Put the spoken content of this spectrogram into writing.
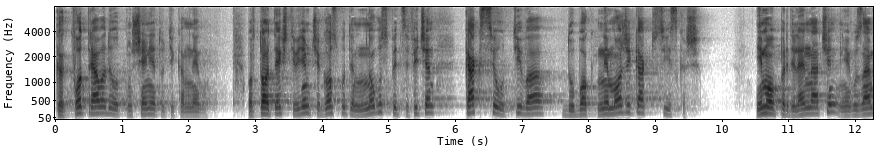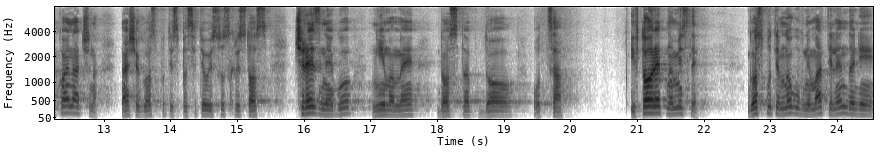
Какво трябва да е отношението ти към Него? В този текст ще видим, че Господ е много специфичен как се отива до Бог. Не може както си искаш. Има определен начин, ние го знаем кой е начина. Нашия Господ и Спасител Исус Христос. Чрез Него ние имаме достъп до Отца. И в този ред на мисли, Господ е много внимателен да ни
